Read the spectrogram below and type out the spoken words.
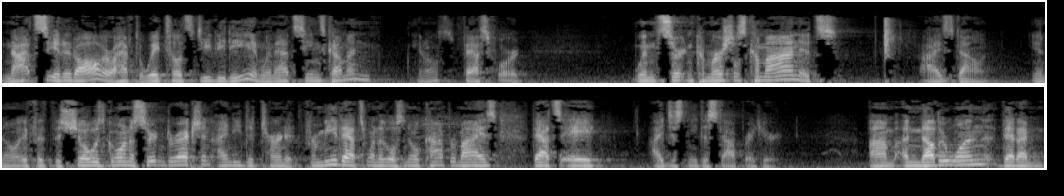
not see it at all, or I'll have to wait till it's DVD, and when that scene's coming, you know, fast forward. When certain commercials come on, it's eyes down. You know, if the show is going a certain direction, I need to turn it. For me, that's one of those no compromise. That's a, I just need to stop right here. Um, another one that I'm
